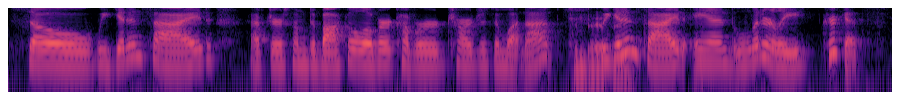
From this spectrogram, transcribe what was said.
So we get inside after some debacle over covered charges and whatnot. We get inside and literally crickets.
